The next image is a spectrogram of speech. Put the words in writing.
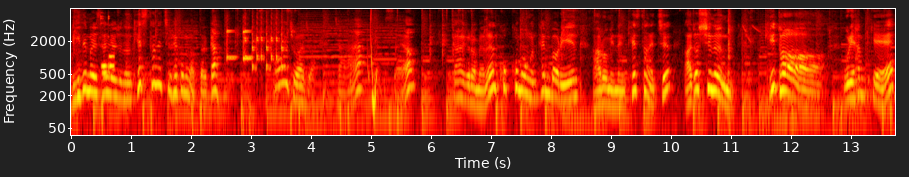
리듬을 살려주는 캐스터네츠를 해보면 어떨까 어 좋아 좋아 자 자 그러면은 코코몽은 탬버린, 아로미는 캐스터네츠, 아저씨는 기타. 우리 함께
